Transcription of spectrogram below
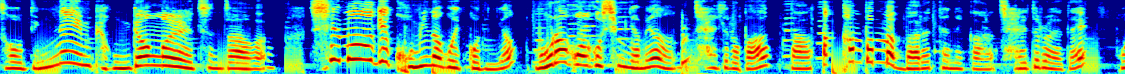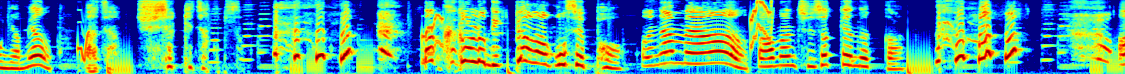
저 닉네임 변경을 진짜 심오하게 고민하고 있거든요? 뭐라고 하고 싶냐면 잘 들어봐. 나 딱 한 번만 말할 테니까 잘 들어야 돼. 뭐냐면 맞아. 쥐새끼 작업소. 나 그걸로 닉변하고 싶어. 왜냐면 나만 쥐새끼니까. 아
